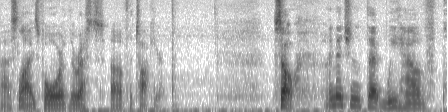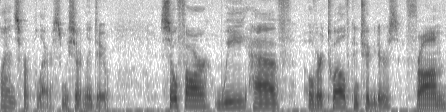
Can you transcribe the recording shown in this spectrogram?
uh, slides for the rest of the talk here. So, I mentioned that we have plans for Polaris. We certainly do. So far, we have over 12 contributors from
